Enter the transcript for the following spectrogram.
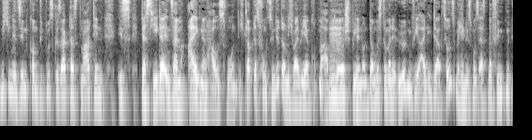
nicht in den Sinn kommt, wie du es gesagt hast, Martin, ist, dass jeder in seinem eigenen Haus wohnt. Ich glaube, das funktioniert doch nicht, weil wir ja Gruppenabenteuer mhm. spielen und da musste man ja irgendwie einen Interaktionsmechanismus erstmal finden,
